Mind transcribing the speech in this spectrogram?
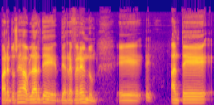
para entonces hablar de, referéndum. Eh, ante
